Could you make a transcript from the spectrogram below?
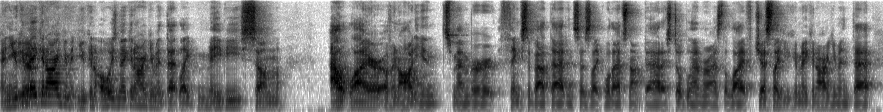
And you can Yeah. make an argument. You can always make an argument that like maybe some outlier of an audience member thinks about that and says like, well, that's not bad. I still glamorize the life. Just like you can make an argument that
